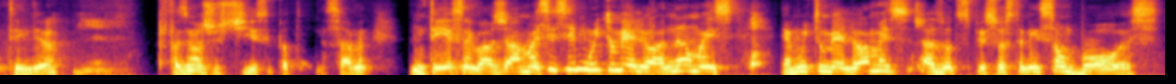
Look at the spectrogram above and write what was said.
entendeu? É. Fazer uma justiça, sabe? Não tem esse negócio de, ah, mas esse é muito melhor. Não, mas é muito melhor, mas as outras pessoas também são boas.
